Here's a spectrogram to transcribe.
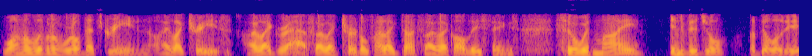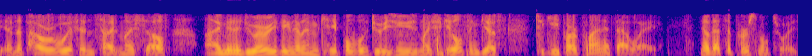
want to live in a world that's green. I like trees. I like grass. I like turtles. I like ducks. I like all these things. So with my individual ability and the power within inside myself, I'm going to do everything that I'm capable of doing, use my skills and gifts to keep our planet that way. Now that's a personal choice.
